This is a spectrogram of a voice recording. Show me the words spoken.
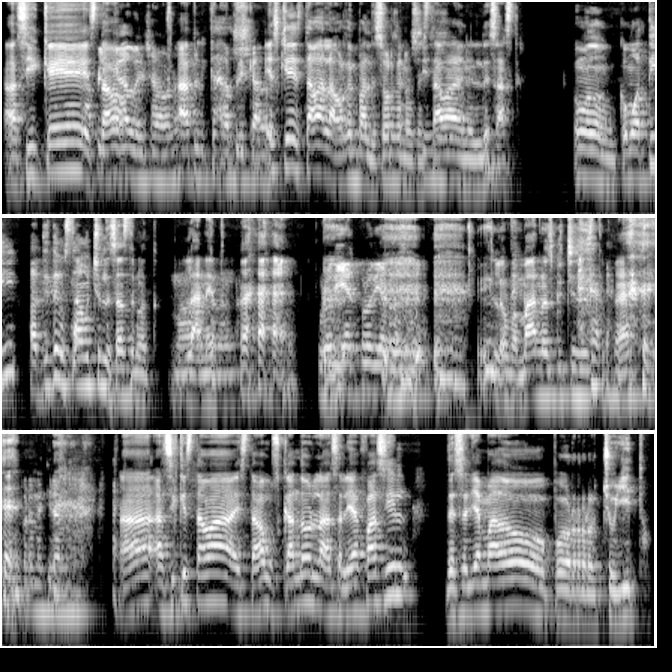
Así que estaba. Aplicado el chavo, ¿no? Aplicado. Aplicado. Es que estaba la orden para el desorden, o sea, Sí, estaba sí. en el desastre. Como, como a ti, a ti te gustaba mucho el desastre, ¿no? No, la no, neta. no, Puro 10, puro 10. ¿no? y lo mamá, no escuches esto. Puro mentira. ¿no? ah, así que estaba, estaba buscando la salida fácil de ser llamado por Chuyito.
